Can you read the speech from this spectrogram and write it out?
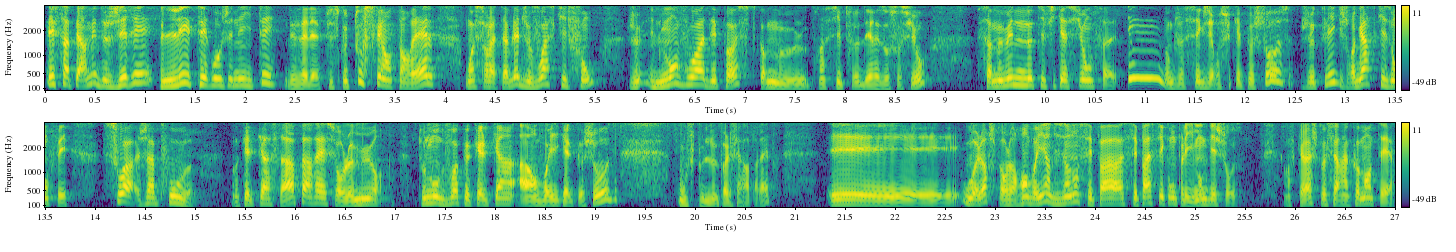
Et ça permet de gérer l'hétérogénéité des élèves, puisque tout se fait en temps réel. Moi sur la tablette, je vois ce qu'ils font, ils m'envoient des posts, comme euh, le principe des réseaux sociaux. Ça me met une notification, ça, donc je sais que j'ai reçu quelque chose, je clique, je regarde ce qu'ils ont fait. Soit j'approuve, dans quel cas ça apparaît sur le mur tout le monde voit que quelqu'un a envoyé quelque chose, ou je peux ne pas le faire apparaître, et... ou alors je peux leur renvoyer en disant non, c'est pas, pas assez complet, il manque des choses. Dans ce cas-là, je peux faire un commentaire.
